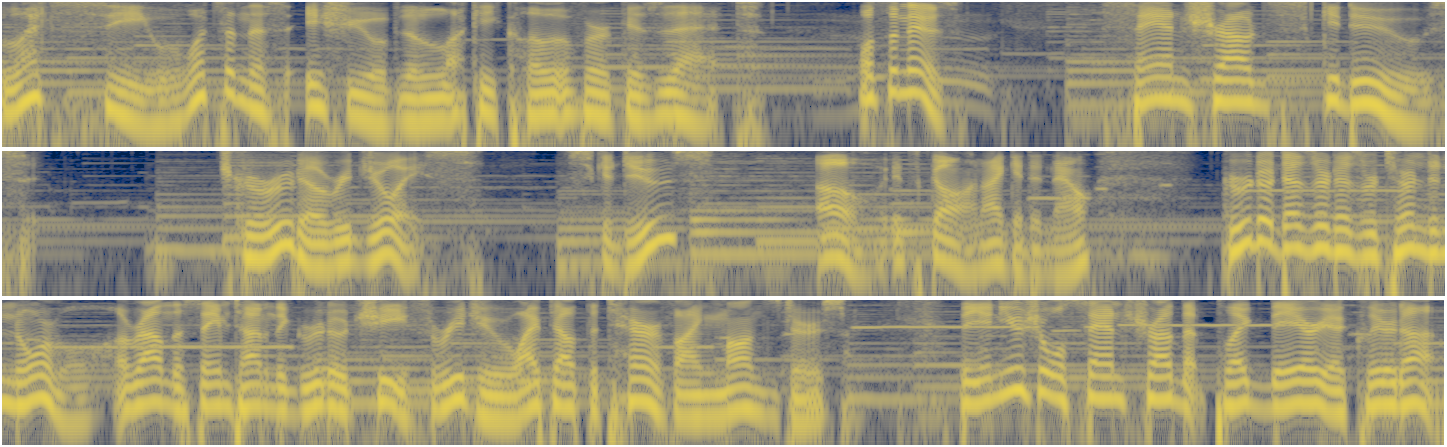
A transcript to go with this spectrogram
Let's see, what's in this issue of the Lucky Clover Gazette? What's the news? Sandshroud skidoos. Gerudo rejoice. Skidoos? Oh, it's gone. I get it now. Gerudo Desert has returned to normal. Around the same time the Gerudo chief, Riju, wiped out the terrifying monsters. The unusual sand shroud that plagued the area cleared up.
